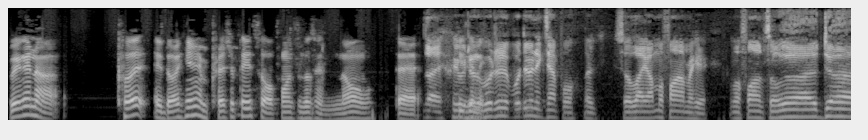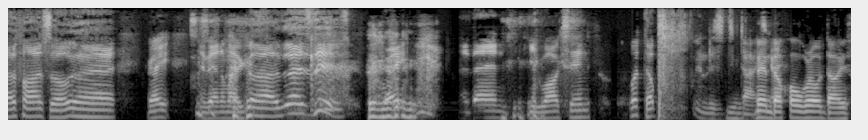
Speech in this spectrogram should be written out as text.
we're gonna put a door here and pressure plate so Alfonso doesn't know that. Like, we He's will do, gonna- we'll, do, we'll do an example. Like, so, like, I'm a fawn right here. I'm a Alfonso, uh, duh, Alfonso, uh, right? And then I'm like, uh, what's this? Right? And then he walks in, what the? And just dies. then the whole world dies.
